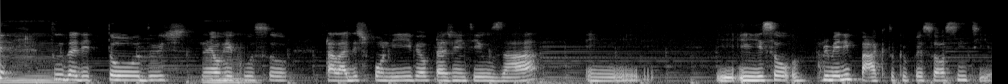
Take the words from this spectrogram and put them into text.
uhum. tudo é de todos, né? Uhum. O recurso está lá disponível para a gente usar e, e, e, isso é o primeiro impacto que o pessoal sentia.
